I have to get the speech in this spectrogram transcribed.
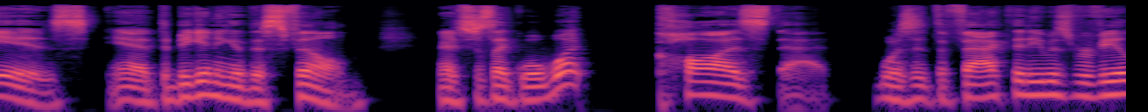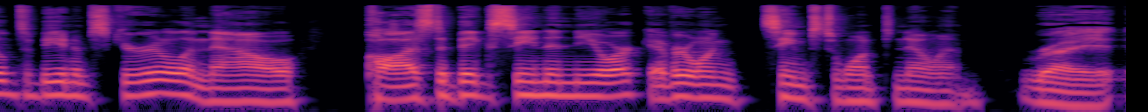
is at the beginning of this film. And it's just like, well, what caused that? Was it the fact that he was revealed to be an obscurial and now caused a big scene in New York? Everyone seems to want to know him. Right.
